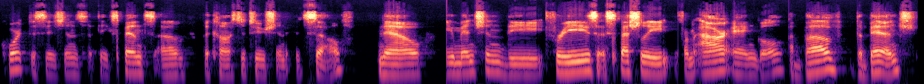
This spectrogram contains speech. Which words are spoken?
court decisions at the expense of the Constitution itself. Now, you mentioned the frieze, especially from our angle above the bench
